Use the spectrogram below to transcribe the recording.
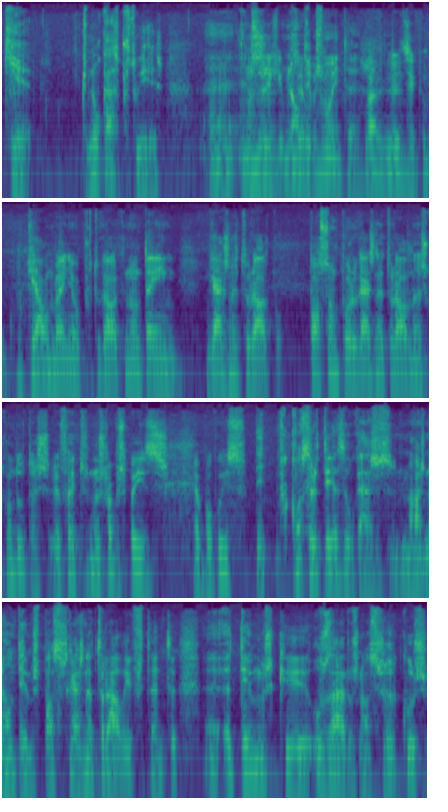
que é que no caso português uh, seja, que, não exemplo, temos muita. Claro, eu ia dizer que, que a Alemanha ou Portugal que não têm gás natural possam pôr gás natural nas condutas, eh, feitos nos próprios países. É um pouco isso. Com certeza, o gás, nós não temos poços de gás natural e, portanto, uh, temos que usar os nossos recursos,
